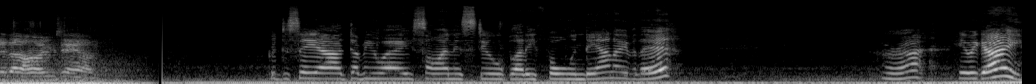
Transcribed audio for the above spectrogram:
Into the hometown. Good to see our WA sign is still bloody falling down over there. Alright, here we go.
